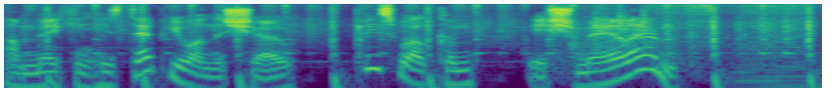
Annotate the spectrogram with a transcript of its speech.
I'm making his debut on the show. Please welcome Ismail M.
